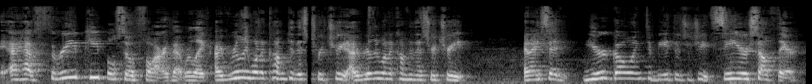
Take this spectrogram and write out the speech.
I have three people so far that were like, I really want to come to this retreat. I really want to come to this retreat. And I said, You're going to be at this retreat. See yourself there.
